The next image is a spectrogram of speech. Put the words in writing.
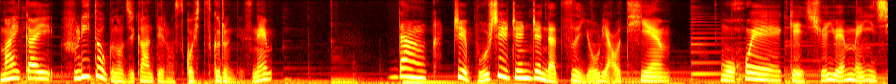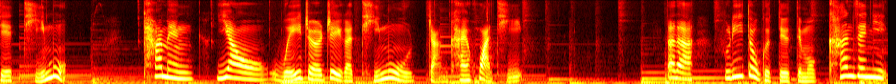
毎回フリートークの時間っていうのを少し作るんですね。但这不是真正的自由聊天。我会给学员们一些题目。他们要围着这个题目展開話題ただフリートークって言っても完全に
